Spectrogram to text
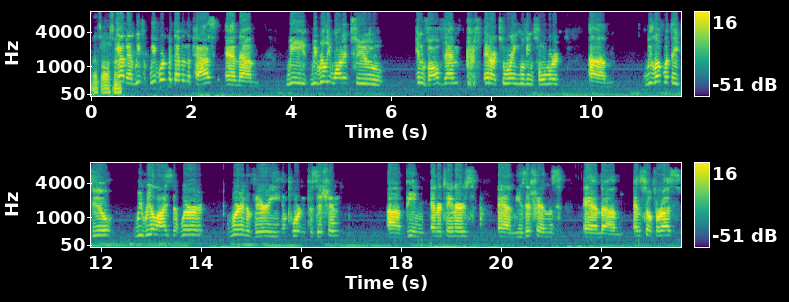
That's awesome. Yeah, man, we've we've worked with them in the past, and um, we we really wanted to involve them in our touring moving forward. Um, we love what they do. We realize that we're we're in a very important position, uh, being entertainers and musicians, and um, and so for us,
